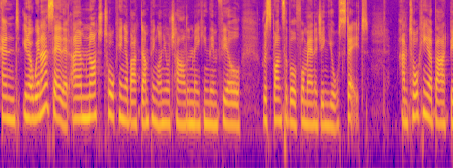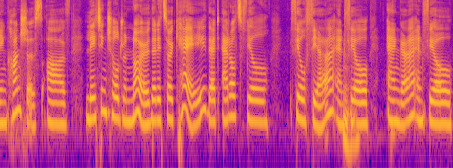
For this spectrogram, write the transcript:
And, you know, when I say that, I am not talking about dumping on your child and making them feel responsible for managing your state. I'm talking about being conscious of letting children know that it's okay that adults feel feel fear and mm-hmm. feel anger and feel,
